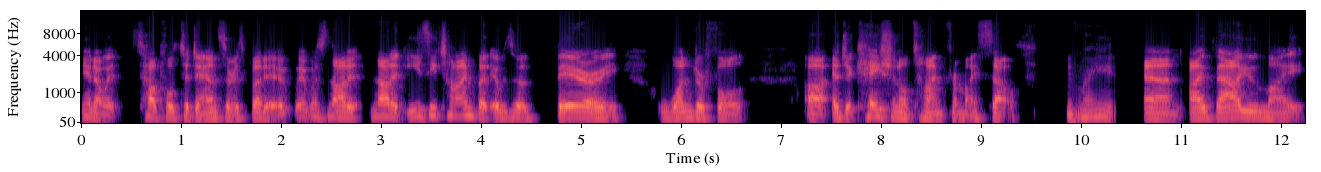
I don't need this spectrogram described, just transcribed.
you know, it's helpful to dancers, but it, it was not a, not an easy time, but it was a very wonderful uh, educational time for myself. Mm-hmm. Right. And I value my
